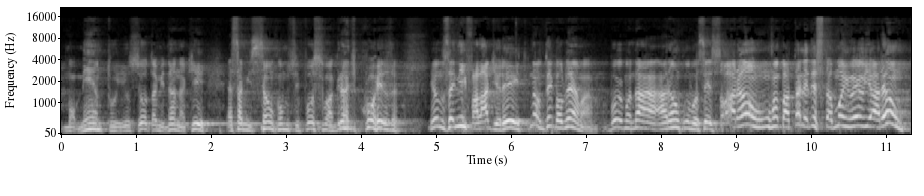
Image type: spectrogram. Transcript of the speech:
momento, e o senhor está me dando aqui essa missão como se fosse uma grande coisa. Eu não sei nem falar direito. Não, não tem problema. Vou mandar Arão com vocês. Só Arão, uma batalha desse tamanho, eu e Arão.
